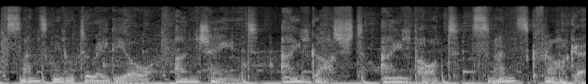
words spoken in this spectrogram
20 Minuten Radio Unchained. Ein Gast, ein Pod, 20 Fragen.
